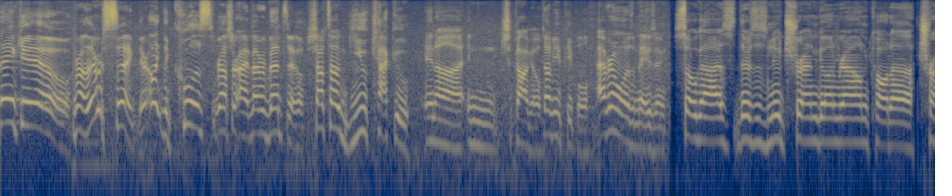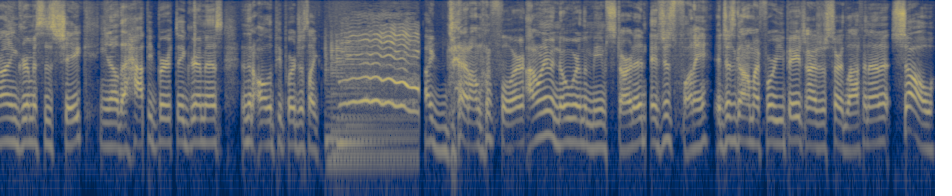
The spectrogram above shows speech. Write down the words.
thank you. Bro, they were sick. They're like the coolest restaurant I've ever been to. Shout out Gyukaku in uh in Chicago. W people. Everyone was amazing. So guys, there's this new trend going around called uh trying grimaces shake. You know, the happy birthday grimace, and then all the people are just like like dead on the floor. I don't even know where the meme started. It's just funny. It just got on my For You page and I just started laughing at it. So,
